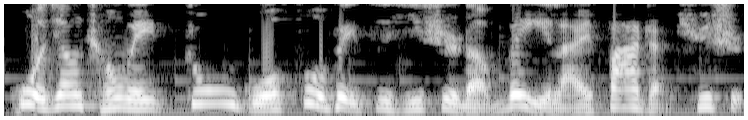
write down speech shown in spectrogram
或将成为中国付费自习室的未来发展趋势。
